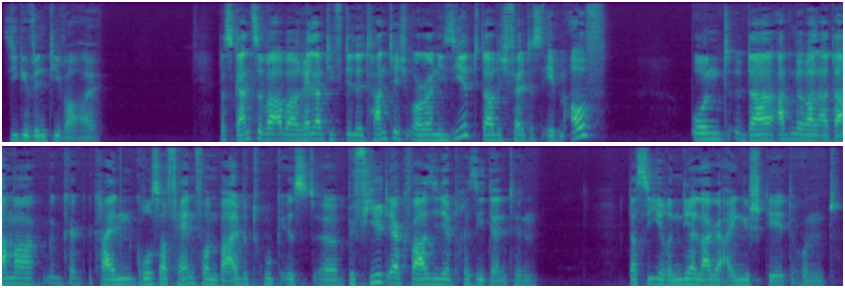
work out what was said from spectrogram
sie gewinnt die Wahl. Das Ganze war aber relativ dilettantisch organisiert, dadurch fällt es eben auf. Und da Admiral Adama kein großer Fan von Wahlbetrug ist, äh, befiehlt er quasi der Präsidentin, dass sie ihre Niederlage eingesteht und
